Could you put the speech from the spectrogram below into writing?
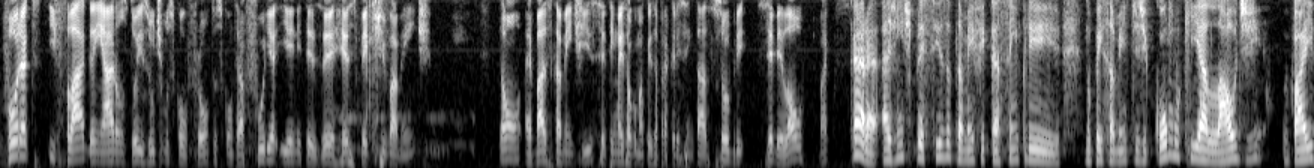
Vorax e Fla ganharam os dois últimos confrontos contra a Fúria e NTZ, respectivamente. Então, é basicamente isso. Você tem mais alguma coisa para acrescentar sobre CBLOL, Max? Cara, a gente precisa também ficar sempre no pensamento de como que a Loud vai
